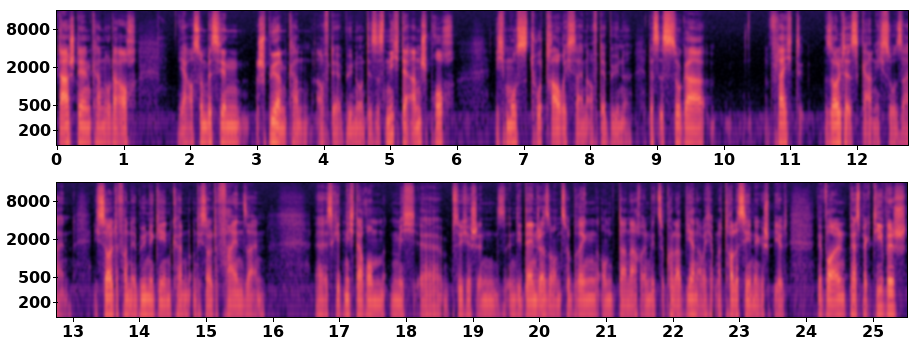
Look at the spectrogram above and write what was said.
darstellen kann oder auch, ja, auch so ein bisschen spüren kann auf der Bühne. Und es ist nicht der Anspruch, ich muss todtraurig sein auf der Bühne. Das ist sogar, vielleicht sollte es gar nicht so sein. Ich sollte von der Bühne gehen können und ich sollte fein sein. Äh, es geht nicht darum, mich äh, psychisch in, in die Danger Zone zu bringen, um danach irgendwie zu kollabieren, aber ich habe eine tolle Szene gespielt. Wir wollen perspektivisch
